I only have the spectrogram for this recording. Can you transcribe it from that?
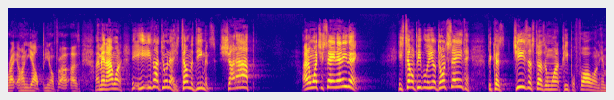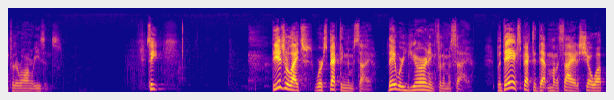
right on Yelp. You know, for, uh, I mean, I want. He, he's not doing that. He's telling the demons, "Shut up! I don't want you saying anything." He's telling people to heal, "Don't say anything," because Jesus doesn't want people following him for the wrong reasons. See, The Israelites were expecting the Messiah, they were yearning for the Messiah. But they expected that Messiah to show up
